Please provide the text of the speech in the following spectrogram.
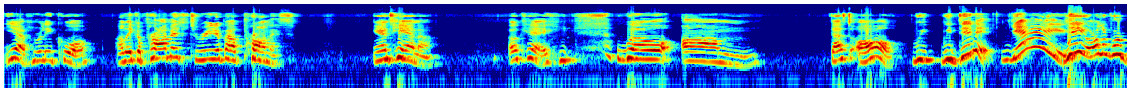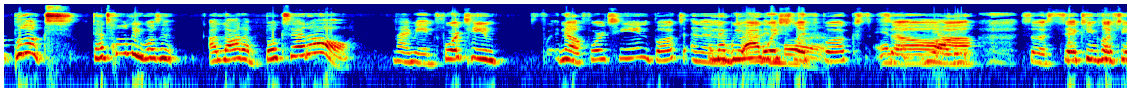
Yeah, really cool. I'll make a promise to read about promise. Aunt Hannah. Okay. Well, um, that's all. We we did it. Yay! Yay! All of our books. That totally wasn't a lot of books at all. I mean, 14, no, 14 books, and then, And then we three added wish more. list books. And so, then- yeah, uh, so 6 14, plus 15,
